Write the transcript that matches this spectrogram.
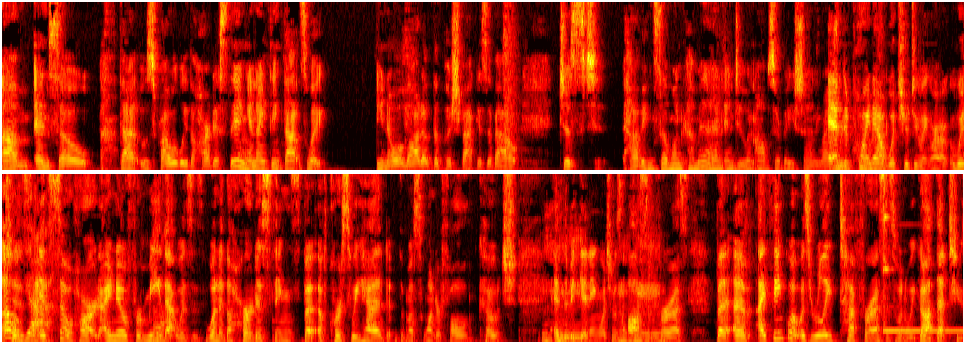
Um, and so that was probably the hardest thing, and I think that's what you know a lot of the pushback is about. Just having someone come in and do an observation right and to point out what you're doing wrong which oh, is yeah. it's so hard i know for me oh. that was one of the hardest things but of course we had the most wonderful coach mm-hmm. in the mm-hmm. beginning which was mm-hmm. awesome for us but uh, i think what was really tough for us is when we got that two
